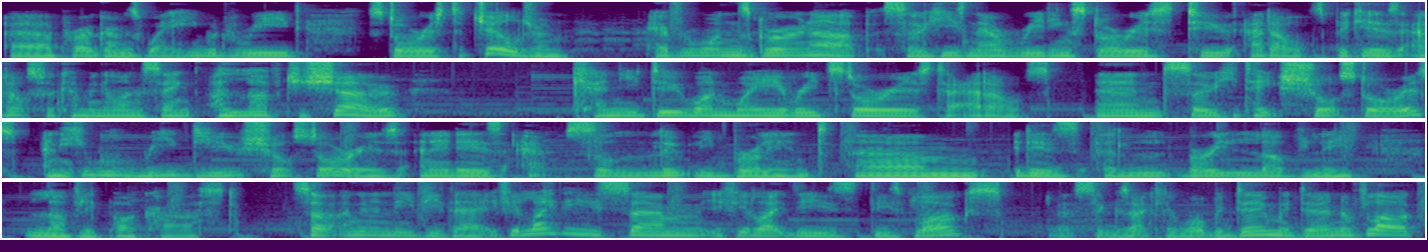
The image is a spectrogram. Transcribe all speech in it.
uh, programs where he would read stories to children. Everyone's grown up, so he's now reading stories to adults because adults were coming along saying, "I loved your show. Can you do one where you read stories to adults?" And so he takes short stories and he will read you short stories, and it is absolutely brilliant. Um, it is a very lovely, lovely podcast. So I'm going to leave you there. If you like these, um, if you like these these vlogs, that's exactly what we're doing. We're doing a vlog.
